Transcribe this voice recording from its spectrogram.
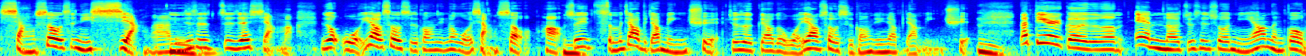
享受，是你想啊，你就是直接想嘛。你说我要瘦十公斤，跟我享受哈，所以什么叫比较明确？就是叫做我要瘦十公斤，叫比较明确。嗯那第二个呢，M 呢，就是说你要能够。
